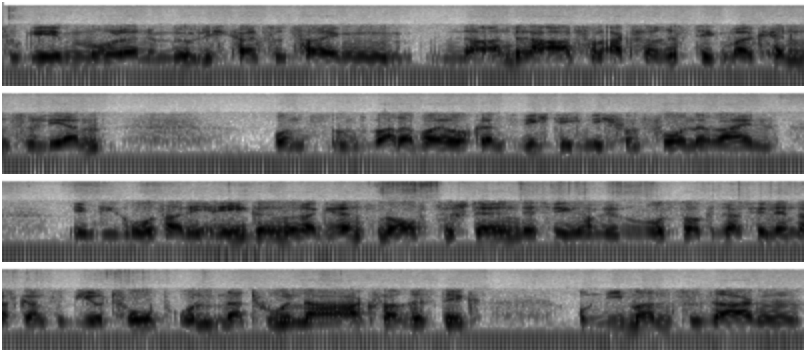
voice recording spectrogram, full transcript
zu geben oder eine Möglichkeit zu zeigen, eine andere Art von Aquaristik mal kennenzulernen. Und uns war dabei auch ganz wichtig, nicht von vornherein irgendwie großartig Regeln oder Grenzen aufzustellen. Deswegen haben wir bewusst auch gesagt, wir nennen das Ganze Biotop und naturnahe Aquaristik, um niemandem zu sagen,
